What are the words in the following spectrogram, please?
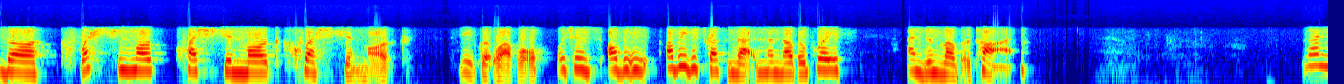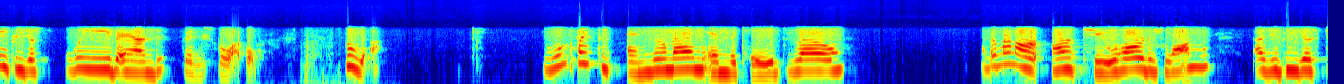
the question mark question mark question mark secret level, which is I'll be I'll be discussing that in another place and another time. Then you can just leave and finish the level. Booyah. You will fight some Endermen in the caves though. Endermen are aren't too hard as long as you can just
